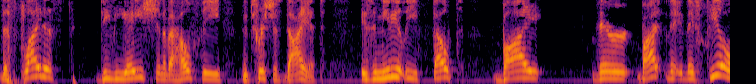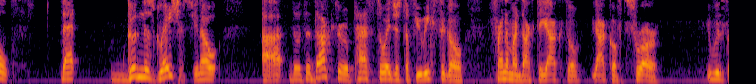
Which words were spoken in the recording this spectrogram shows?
The slightest deviation of a healthy, nutritious diet is immediately felt by their, by, they, they feel that goodness gracious, you know, uh, there was a doctor who passed away just a few weeks ago, a friend of mine, Dr. Yaakov, Yaakov Tzror. He was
